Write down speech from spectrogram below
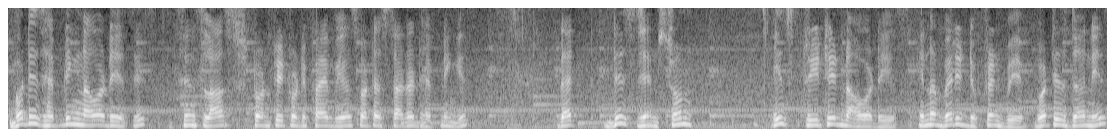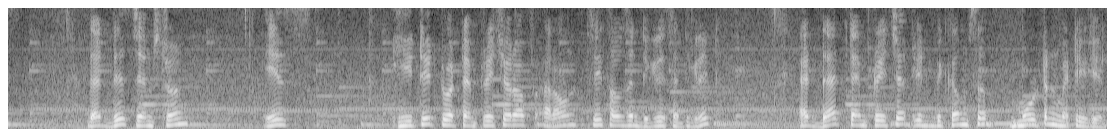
What is happening nowadays is, since last 20-25 years, what has started happening is that this gemstone is treated nowadays in a very different way. What is done is that this gemstone is heated to a temperature of around 3000 degrees centigrade. At that temperature, it becomes a molten material.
